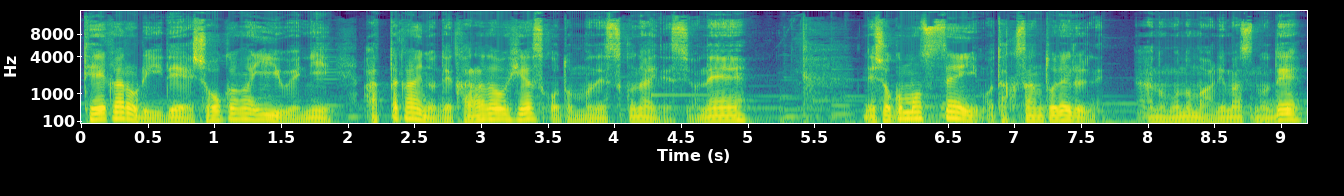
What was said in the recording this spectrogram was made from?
低カロリーで消化がいい上に、あったかいので体を冷やすこともね、少ないですよね。で、食物繊維もたくさん取れる、ね、あのものもありますので、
